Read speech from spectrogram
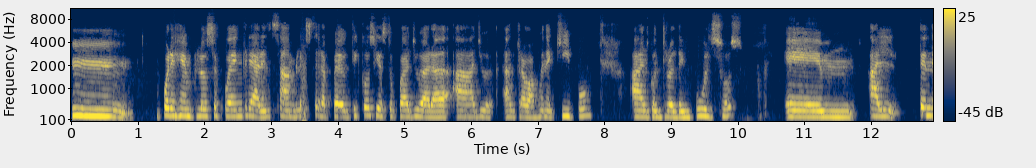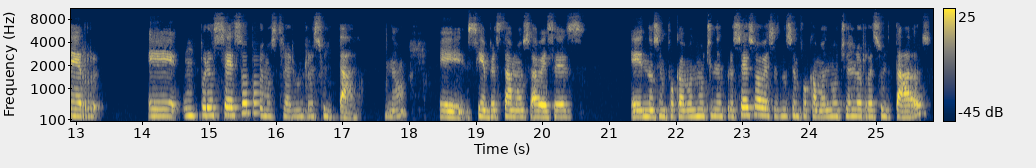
Mm, por ejemplo, se pueden crear ensambles terapéuticos y esto puede ayudar a, al trabajo en equipo, al control de impulsos, em, al tener eh, un proceso para mostrar un resultado, ¿no? Eh, siempre estamos a veces eh, nos enfocamos mucho en el proceso, a veces nos enfocamos mucho en los resultados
